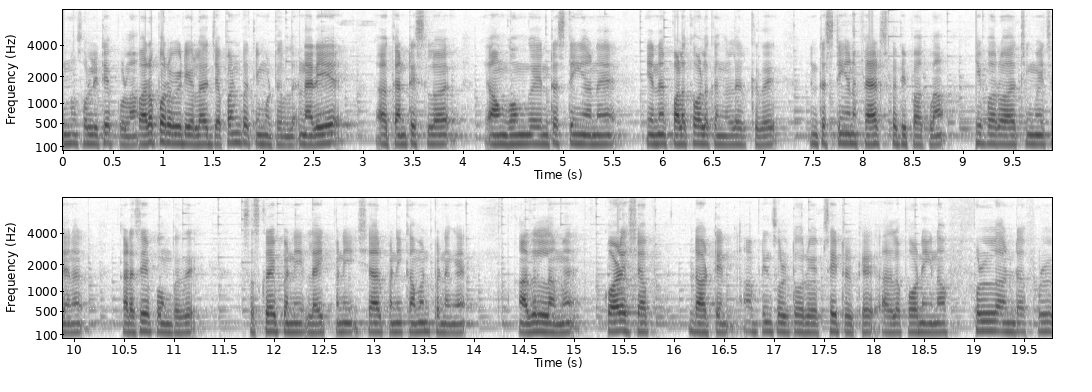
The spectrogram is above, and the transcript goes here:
இன்னும் சொல்லிகிட்டே போகலாம் வரப்போகிற வீடியோவில் ஜப்பான் பற்றி மட்டும் இல்லை. நிறைய கண்ட்ரீஸில் அவங்கவுங்க இன்ட்ரெஸ்டிங்கான என்ன பழக்க வழக்கங்கள் இருக்குது. இன்ட்ரெஸ்டிங்கான ஃபேக்ட்ஸ் பற்றி பார்க்கலாம். ஃபார் வாட்சிங் மை சேனல் கடைசியாக போகும்போது சப்ஸ்கிரைப் பண்ணி லைக் பண்ணி ஷேர் பண்ணி கமெண்ட் பண்ணுங்கள் அதுவும் இல்லாமல் கோடை ஷாப் டாட் இன் அப்படின்னு சொல்லிட்டு ஒரு வெப்சைட் இருக்குது அதில் போனீங்கன்னா full and full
